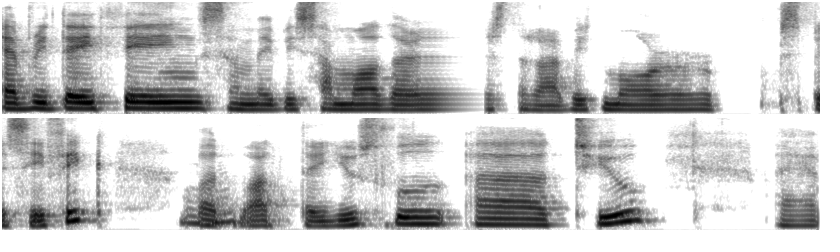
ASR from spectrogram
everyday things, and maybe some others that are a bit more specific. But what they're useful uh, too. Uh,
